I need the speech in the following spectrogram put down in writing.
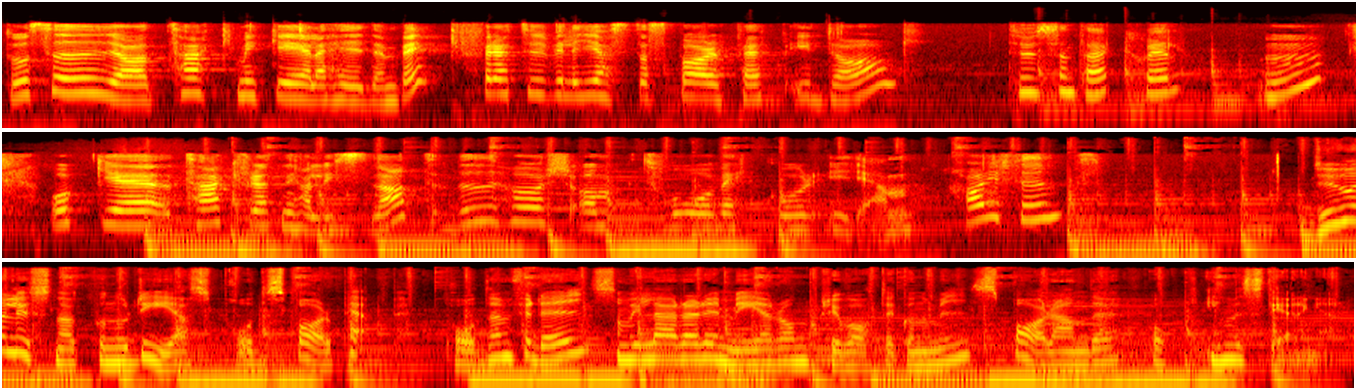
Då säger jag tack Mikaela Heidenbeck för att du ville gästa Sparpepp idag. Tusen tack själv. Mm. Och eh, tack för att ni har lyssnat. Vi hörs om två veckor igen. Ha det fint! Du har lyssnat på Nordeas podd Sparpepp. Podden för dig som vill lära dig mer om privatekonomi, sparande och investeringar.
